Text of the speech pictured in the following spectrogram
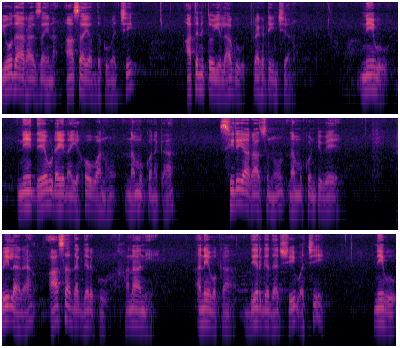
యోధారాజు అయిన ఆశా యొద్దకు వచ్చి అతనితో ఇలాగూ ప్రకటించాను. నీవు నీ దేవుడైన యహోవాను నమ్ముకొనక సిరియా రాజును నమ్ముకొంటివే. ప్రియులారా ఆశ దగ్గరకు హనాని అనే ఒక దీర్ఘదర్శి వచ్చి నీవు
